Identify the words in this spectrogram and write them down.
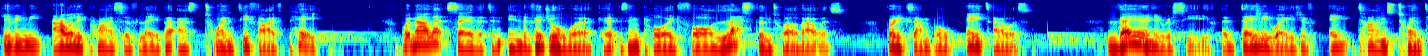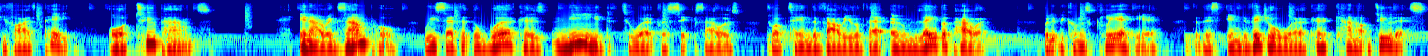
giving the hourly price of labour as 25p, but now let's say that an individual worker is employed for less than 12 hours, for example 8 hours. They only receive a daily wage of 8 times 25p, or £2. In our example, we said that the workers need to work for 6 hours to obtain the value of their own labour power, but it becomes clear here that this individual worker cannot do this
